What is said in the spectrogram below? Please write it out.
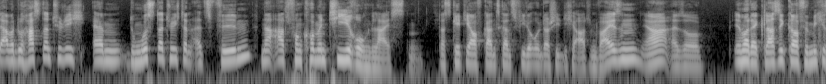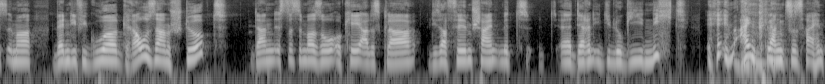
Aber du hast natürlich, ähm, du musst natürlich dann als Film eine Art von Kommentierung leisten. Das geht ja auf ganz, ganz viele unterschiedliche Art und Weisen, ja. Also immer der Klassiker für mich ist immer, wenn die Figur grausam stirbt, dann ist das immer so, okay, alles klar, dieser Film scheint mit äh, deren Ideologie nicht im Einklang zu sein,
